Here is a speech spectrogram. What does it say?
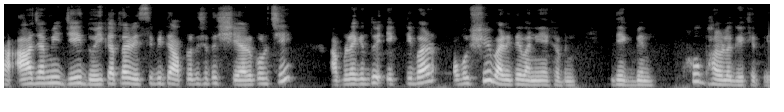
তা আজ আমি যেই দই কাতলার রেসিপিটা আপনাদের সাথে শেয়ার করছি, আপনারা কিন্তু একটিবার অবশ্যই বাড়িতে বানিয়ে খাবেন। দেখবেন, খুব ভালো লাগে খেতে।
